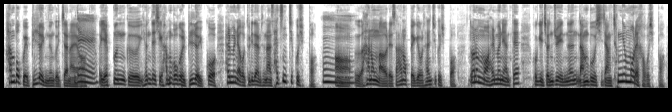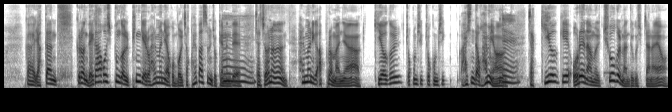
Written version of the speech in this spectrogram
한복 왜 빌려 입는 거 있잖아요. 네. 예쁜 그 현대식 한복을 빌려 입고 할머니하고 둘이 다니면서 난 사진 찍고 싶어. 음. 어, 그 한옥마을에서 한옥 배경으로 사진 찍고 싶어. 또는 뭐 할머니한테 거기 전주에 있는 남부시장 청년몰에 가고 싶어. 그러니까 약간 그런 내가 하고 싶은 걸 핑계로 할머니하고 뭘 자꾸 해봤으면 좋겠는데 음. 자 저는 할머니가 앞으로 만약 기억을 조금씩 조금씩 하신다고 하면 네. 자 기억에 오래 남을 추억을 만들고 싶잖아요.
